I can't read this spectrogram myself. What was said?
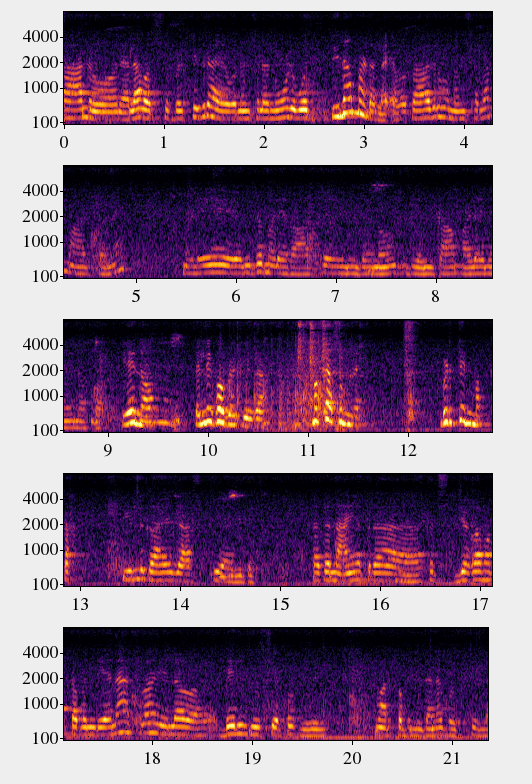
ನಾನು ನೆಲ ಒರೆಸ್ಬೇಕಿದ್ರೆ ಒಂದೊಂದು ಸಲ ನೋಡಿ, ಒಂದು ದಿನ ಮಾಡಲ್ಲ, ಯಾವಾಗಾದರೂ ಒಂದೊಂದು ಸಲ ಮಾಡ್ತಾನೆ. ಮಳೆ ಅಂದರೆ ಮಳೆ, ರಾತ್ರಿಯಿಂದನೋ ಎಂಥ ಮಳೆನೇನಪ್ಪ ಏನೋ, ಎಲ್ಲಿಗೆ ಹೋಗ್ಬೇಕೀಗ ಮಕ್ಕ ಸುಮ್ಮನೆ ಬಿಡ್ತೀನಿ ಮಕ್ಕ. ಇಲ್ಲಿ ಗಾಯ ಜಾಸ್ತಿ ಆಗಿದೆ. ಅದು ನಾಯಿ ಹತ್ರ ಜಗಳ ಮಾಡ್ಕೊ ಬಂದಿಯಾನ ಅಥವಾ ಎಲ್ಲ ಬೇಲಿ ನುಸಿಯಕ್ಕೆ ಮಾಡ್ಕೊ ಬಂದಿದ್ದಾನೆ ಗೊತ್ತಿಲ್ಲ.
